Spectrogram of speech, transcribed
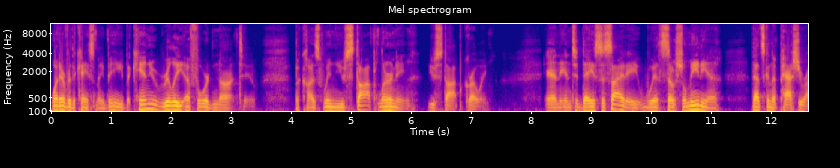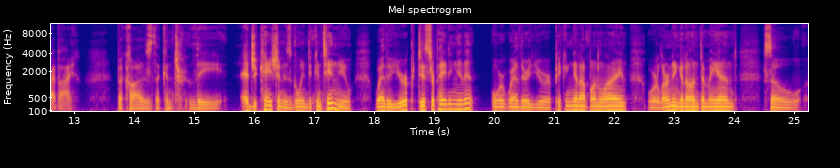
whatever the case may be. But can you really afford not to? Because when you stop learning, you stop growing. And in today's society with social media, that's going to pass you right by because the, the education is going to continue whether you're participating in it or whether you're picking it up online or learning it on demand. So,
